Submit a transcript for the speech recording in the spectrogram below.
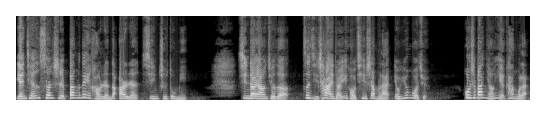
眼前算是半个内行人的二人心知肚明。信朝阳觉得自己差一点一口气上不来，要晕过去。顾十八娘也看过来，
